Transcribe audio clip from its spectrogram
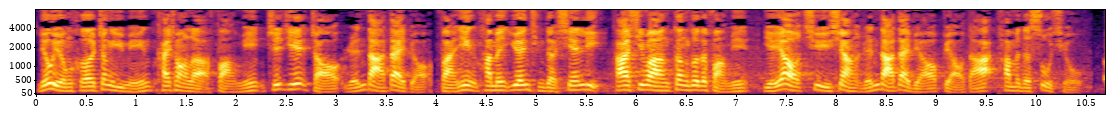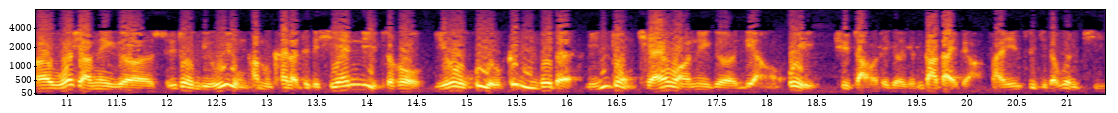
刘勇和郑玉明开创了访民直接找人大代表反映他们冤情的先例。他希望更多的访民也要去向人大代表表达他们的诉求。呃，我想那个随着刘勇他们开了这个先例之后，以后会有更多的民众前往那个两会去找这个人大代表反映自己的问题。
